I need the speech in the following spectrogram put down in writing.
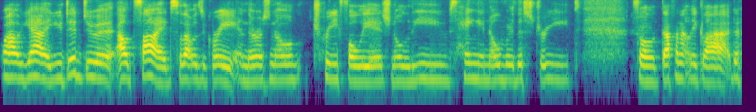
Wow, yeah, you did do it outside, so that was great. And there was no tree foliage, no leaves hanging over the street. So definitely glad.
